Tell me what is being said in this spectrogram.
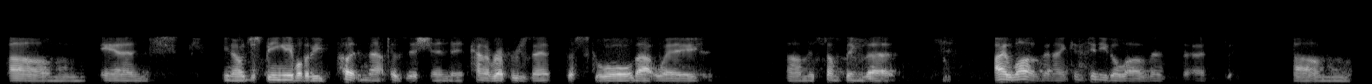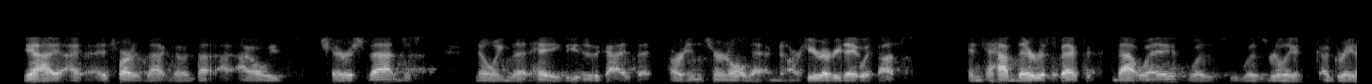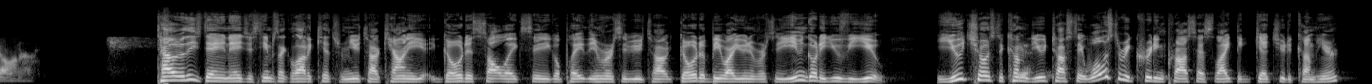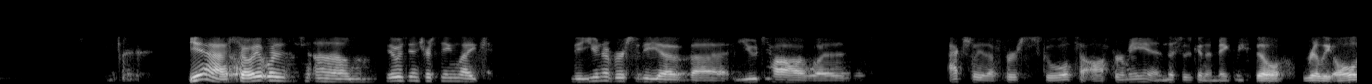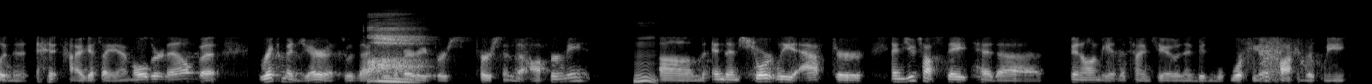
Um, and you know, just being able to be put in that position, and kind of represent the school that way, um, is something that I love and I continue to love. And, um, yeah, I, I, as far as that goes, I, I always cherished that. Just knowing that, hey, these are the guys that are internal, that are here every day with us, and to have their respect that way was was really a, a great honor. Tyler, these day and age, it seems like a lot of kids from Utah County go to Salt Lake City, go play at the University of Utah, go to BYU University, even go to UVU. You chose to come Yeah. to Utah State. What was the recruiting process like to get you to come here? Yeah, so it was um, it was interesting. Like the University of uh, Utah was actually the first school to offer me, and this is going to make me feel really old, and it, I guess I am older now. But Rick Majerus was actually oh. the very first person to offer me. Mm. Um, and then shortly after, and Utah State had uh, been on me at the time too, and they'd been working on talking with me.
